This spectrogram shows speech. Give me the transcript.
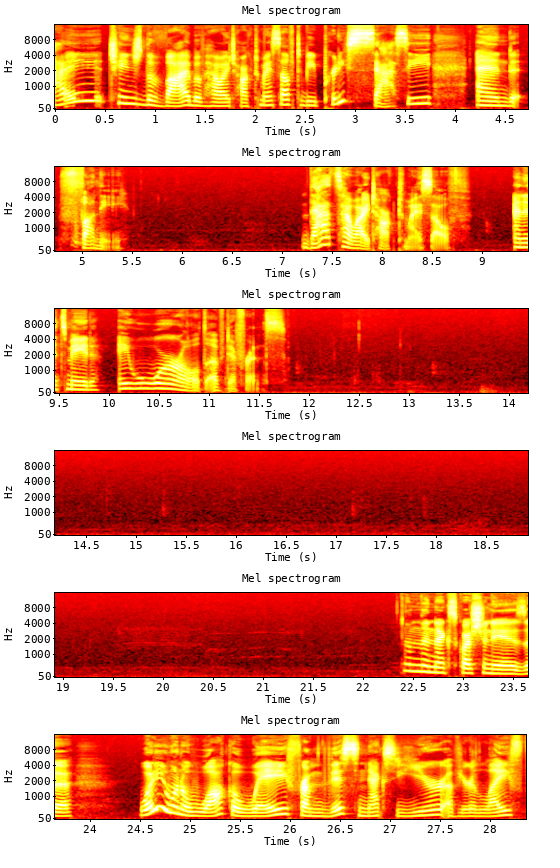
I changed the vibe of how I talk to myself to be pretty sassy and funny. that's how I talk to myself. And it's made a world of difference. And the next question is uh, What do you want to walk away from this next year of your life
